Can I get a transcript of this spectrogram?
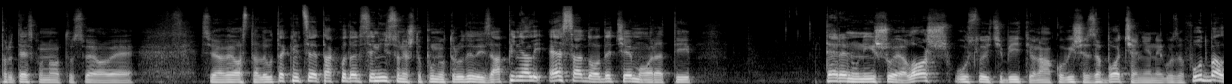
prijateljskom notu sve ove sve ove ostale utakmice, tako da se nisu nešto puno trudili i zapinjali. E sad ovde će morati Teren u Nišu je loš, uslovi će biti onako više za boćanje nego za futbal,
